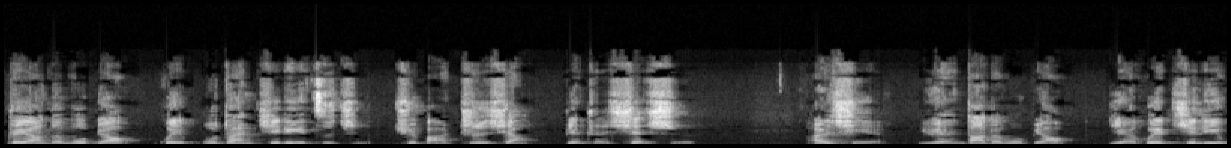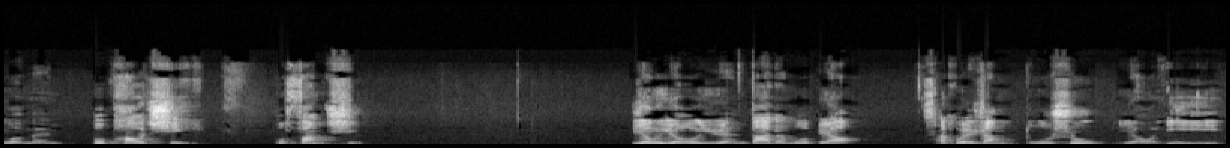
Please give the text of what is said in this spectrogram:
这样的目标会不断激励自己去把志向变成现实，而且远大的目标也会激励我们不抛弃、不放弃。拥有远大的目标，才会让读书有意义。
